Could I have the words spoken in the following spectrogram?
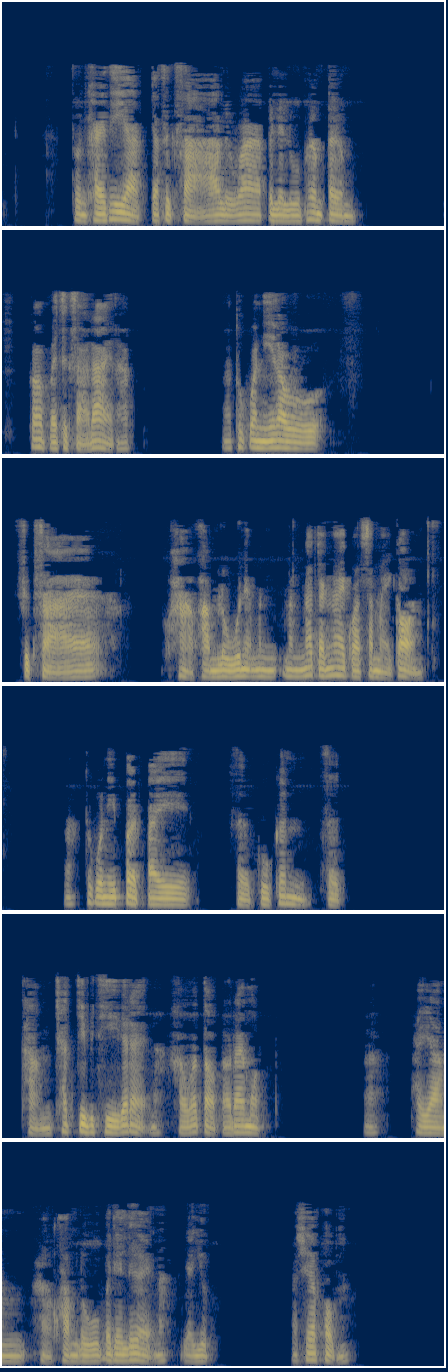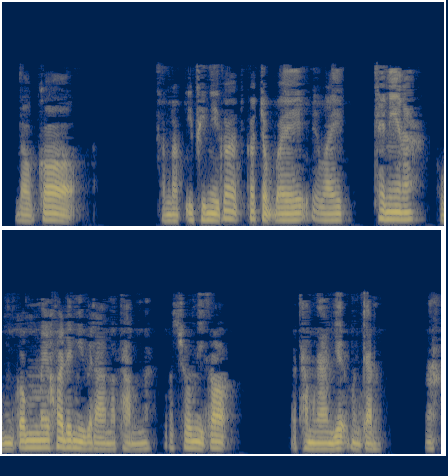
ส่วนใครที่อยากจะศึกษาหรือว่าไปเรียนรู้เพิ่มเติม ก็ไปศึกษาได้นะครับทุกวันนี้เราศึกษาหาความรู้เนี่ยมันมันน่าจะง่ายกว่าสมัยก่อนนะทุกวันนี้เปิดไปเสิร์ช Google เสิร์ชถาม Chat GPT ก็ได้นะเขาก็ตอบเราได้หมดนะพยายามหาความรู้ไปเรื่อยๆนะอย่าหยุดมาเชื่อผม แล้วก็สำหรับ EP นี้ก็ก็จบไว้ไว้ แค่นี้นะ ผมก็ไม่ค่อยได้มีเวลามาทำนะเพราะช่วงนี้ก็ทำงานเยอะเหมือนกันนะ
